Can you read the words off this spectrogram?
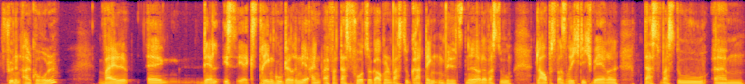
für den Alkohol, weil äh, der ist extrem gut darin, dir einfach das vorzugaukeln, was du gerade denken willst, ne? Oder was du glaubst, was richtig wäre, das, was du ähm,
